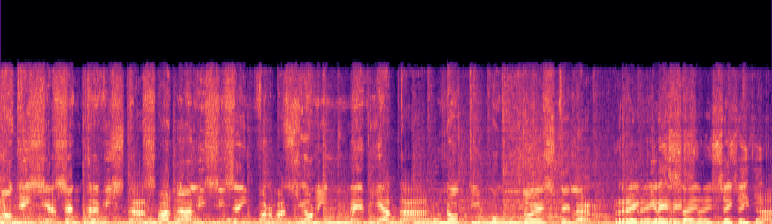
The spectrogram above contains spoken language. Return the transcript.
Noticias, entrevistas, análisis e información inmediata. Notimundo Estelar regresa enseguida.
